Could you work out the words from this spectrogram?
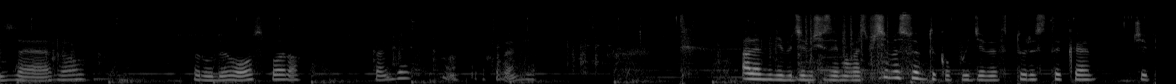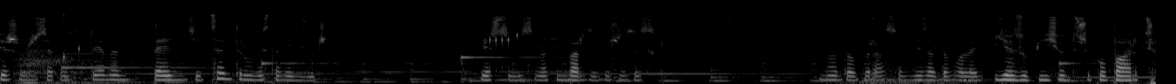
Zero. Rudy, o sporo. Węgiel? No, trochę węgla. Ale my nie będziemy się zajmować przemysłem, tylko pójdziemy w turystykę. Czyli pierwszą rzecz, jaką zbudujemy, będzie centrum wystawiennicze. Wierzcie mi, są na tym bardzo duże zyski. No dobra, są niezadowoleni. Jezu, 53 poparcia.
